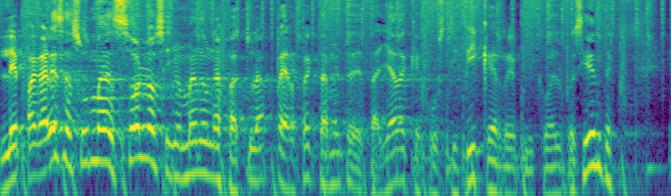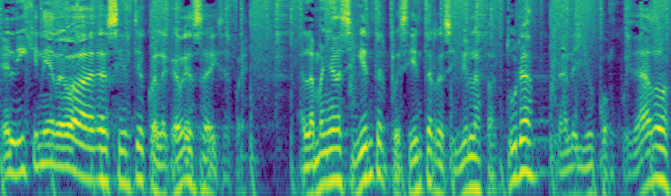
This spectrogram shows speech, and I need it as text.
Le pagaré esa suma solo si me manda una factura perfectamente detallada que justifique, replicó el presidente. El ingeniero asintió con la cabeza y se fue. A la mañana siguiente el presidente recibió la factura, la leyó con cuidado,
